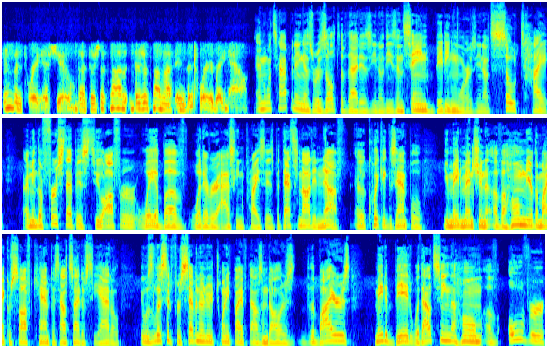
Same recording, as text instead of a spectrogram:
inventory issue that there's just not there's just not enough inventory right now. And what's happening as a result of that is, you know, these insane bidding wars, you know, it's so tight. I mean, the first step is to offer way above whatever asking price is, but that's not enough. A quick example, you made mention of a home near the Microsoft campus outside of Seattle. It was listed for $725,000. The buyers made a bid without seeing the home of over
